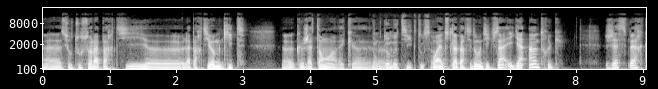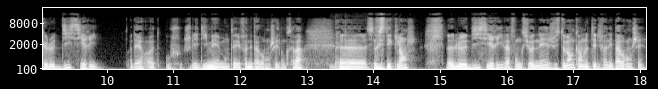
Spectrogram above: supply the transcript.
euh, surtout sur la partie euh, la partie HomeKit euh, que j'attends avec. Donc domotique, tout ça. Ouais, toute la partie domotique, tout ça. Et il y a un truc. J'espère que le 10 Siri, D'ailleurs, je l'ai dit, mais mon téléphone n'est pas branché, donc ça va. Euh, sinon, il se déclenche. le 10 Siri va fonctionner justement quand le téléphone n'est pas branché.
